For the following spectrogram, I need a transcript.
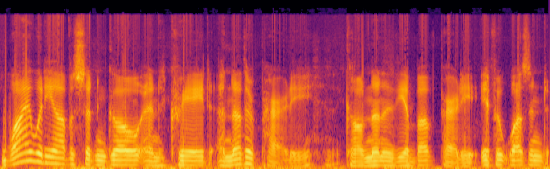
why would he all of a sudden go and create another party called None of the Above Party if it wasn't,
